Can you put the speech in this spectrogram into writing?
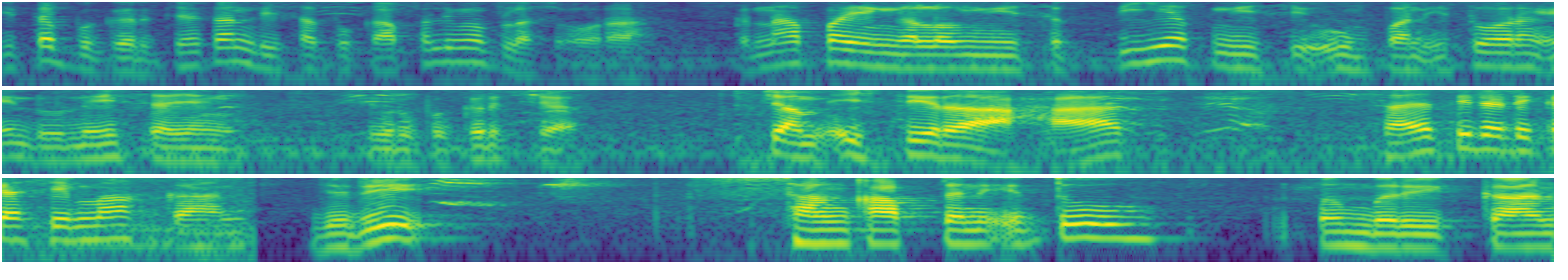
Kita bekerja kan di satu kapal 15 orang. Kenapa yang kalau setiap ngisi umpan itu orang Indonesia yang suruh bekerja? Jam istirahat saya tidak dikasih makan. Jadi sang kapten itu memberikan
